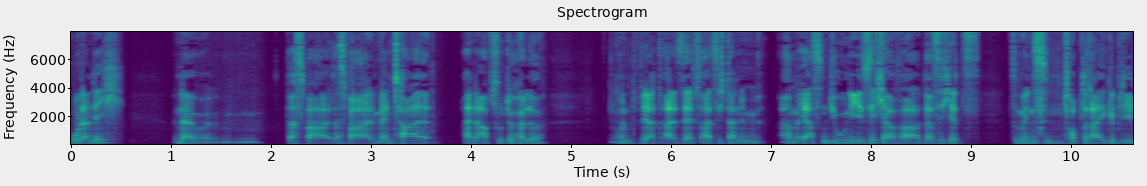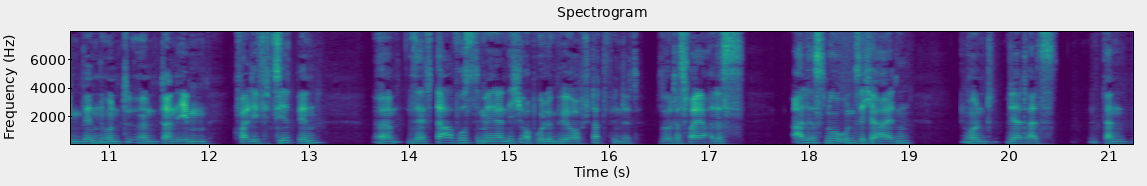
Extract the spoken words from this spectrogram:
oder nicht. Ne? Das, war, das war mental eine absolute Hölle. Und selbst als ich dann im, am 1. Juni sicher war, dass ich jetzt zumindest in den Top 3 geblieben bin und, und dann eben qualifiziert bin, äh, selbst da wusste man ja nicht, ob Olympia überhaupt stattfindet. So, das war ja alles, alles nur Unsicherheiten. Und wer hat als dann,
